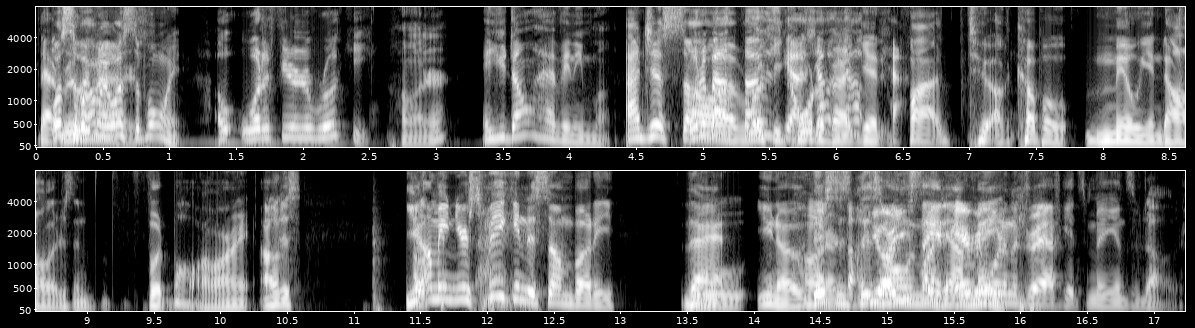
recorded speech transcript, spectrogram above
That What's really the mean, what's the point? Oh, what if you're a rookie, Hunter, and you don't have any money? I just saw What about a rookie guys? Y'all- quarterback y'all- get five, two, a couple million dollars in football. All right, I'm Oh. just. You, I mean, you're speaking to somebody that Ooh, you know. This is this are you only saying everyone in the draft gets millions of dollars?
